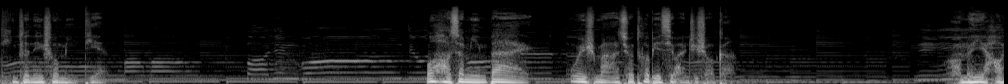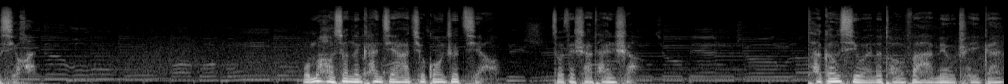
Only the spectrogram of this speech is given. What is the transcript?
听着那首《米店》。我好像明白，为什么阿秋特别喜欢这首歌。我们也好喜欢。我们好像能看见阿秋光着脚，走在沙滩上。他刚洗完的头发还没有吹干，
